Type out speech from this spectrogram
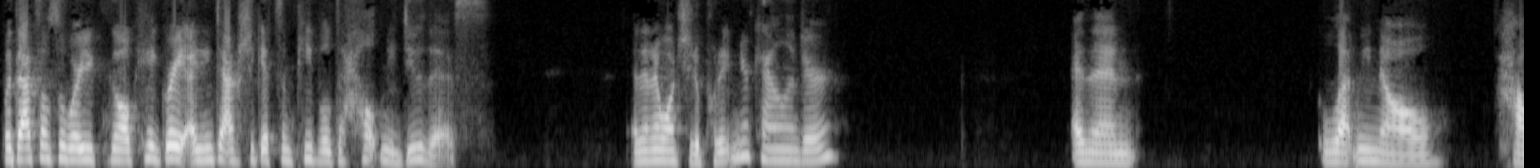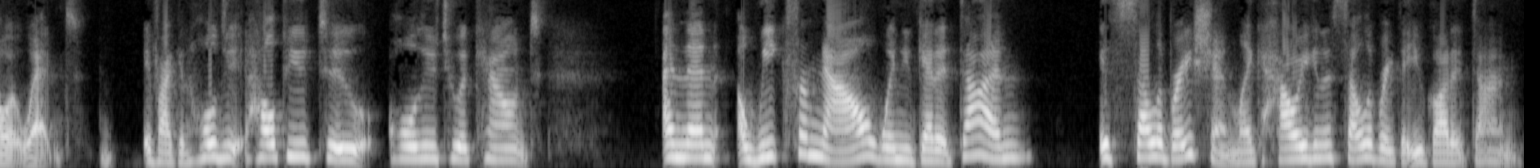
But that's also where you can go, okay, great. I need to actually get some people to help me do this. And then I want you to put it in your calendar and then let me know how it went. If I can hold you, help you to hold you to account. And then a week from now, when you get it done, it's celebration. Like, how are you going to celebrate that you got it done?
